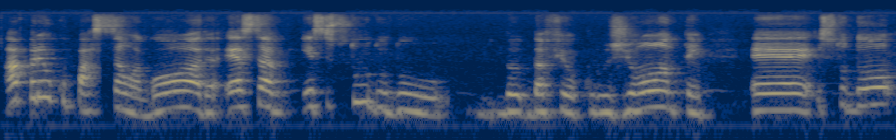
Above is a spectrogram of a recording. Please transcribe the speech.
A preocupação agora, essa, esse estudo do, do da Fiocruz de ontem, é, estudou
